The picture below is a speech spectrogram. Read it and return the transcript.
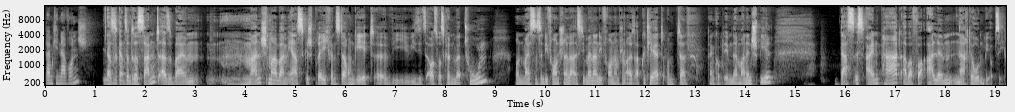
beim Kinderwunsch. Das ist ganz interessant. Also beim manchmal beim Erstgespräch, wenn es darum geht, äh, wie, wie sieht's aus, was können wir tun? Und meistens sind die Frauen schneller als die Männer. Die Frauen haben schon alles abgeklärt und dann, dann kommt eben der Mann ins Spiel. Das ist ein Part, aber vor allem nach der Hodenbiopsie.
